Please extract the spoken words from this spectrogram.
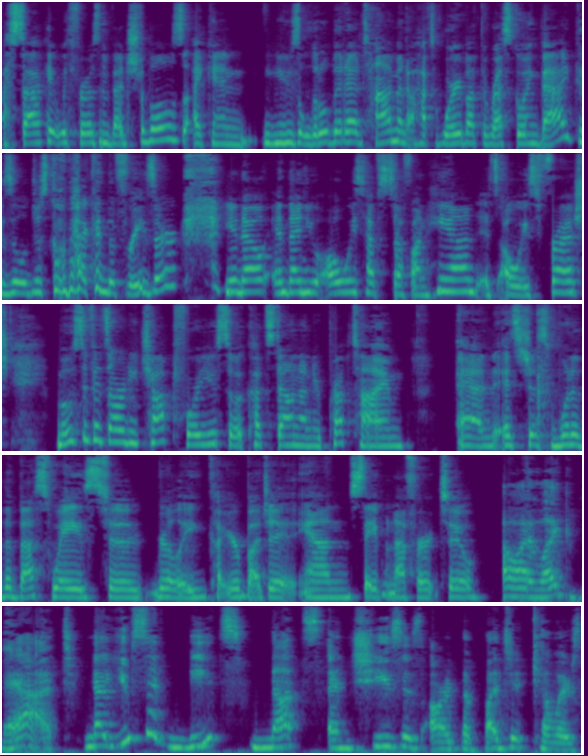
I stock it with frozen vegetables. I can use a little bit at a time. I don't have to worry about the rest going bad because it'll just go back in the freezer, you know, and then you always have stuff on hand. It's always fresh. Most of it's already chopped for you. So it cuts down on your prep time. And it's just one of the best ways to really cut your budget and save an effort too. Oh, I like that. Now you said meats, nuts, and cheeses are the budget killers.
